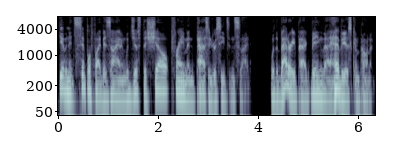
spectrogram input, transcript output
given its simplified design and with just the shell, frame, and passenger seats inside with the battery pack being the heaviest component.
